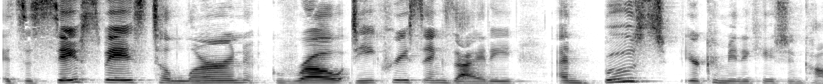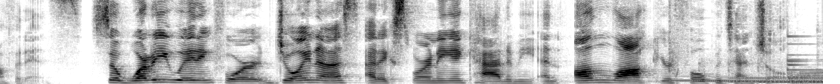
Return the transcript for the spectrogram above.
It's a safe space to learn, grow, decrease anxiety, and boost your communication confidence. So, what are you waiting for? Join us at Explearning Academy and unlock your full potential.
